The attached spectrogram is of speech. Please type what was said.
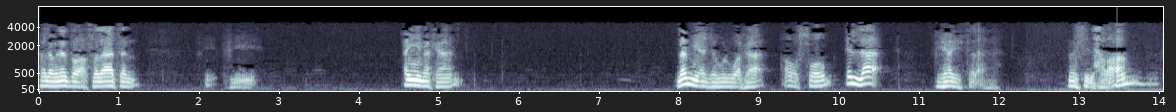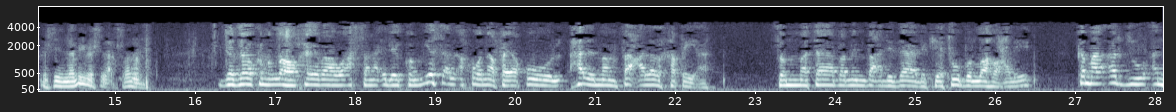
فلو نذر صلاة في أي مكان لم يلزم الوفاء أو الصوم إلا في هذه الثلاثة المسجد الحرام مسجد النبي مسجد الأقصى. نعم. جزاكم الله خيرا وأحسن إليكم. يسأل أخونا فيقول هل من فعل الخطيئة ثم تاب من بعد ذلك يتوب الله عليه؟ كما أرجو أن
